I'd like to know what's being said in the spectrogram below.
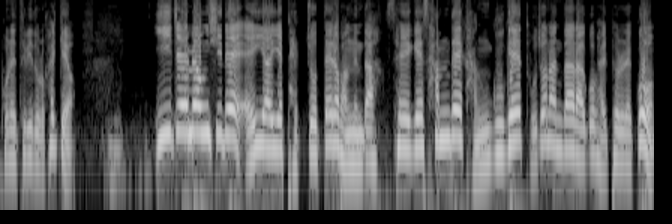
보내드리도록 할게요. 이재명 시대 AI의 100조 때려 박는다. 세계 3대 강국에 도전한다라고 발표를 했고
